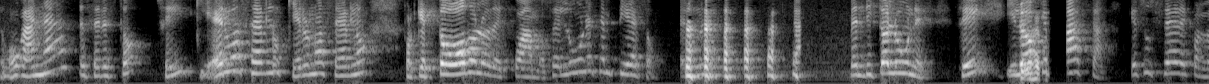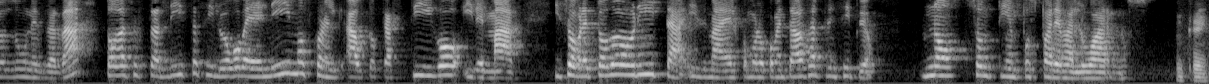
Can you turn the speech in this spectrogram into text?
¿Tengo ganas de hacer esto? ¿Sí? ¿Quiero hacerlo? ¿Quiero no hacerlo? Porque todo lo adecuamos. El lunes empiezo. Bendito lunes, ¿sí? Y luego, ¿qué pasa? ¿Qué sucede con los lunes, verdad? Todas estas listas y luego venimos con el autocastigo y demás. Y sobre todo ahorita, Ismael, como lo comentabas al principio, no son tiempos para evaluarnos. Okay.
